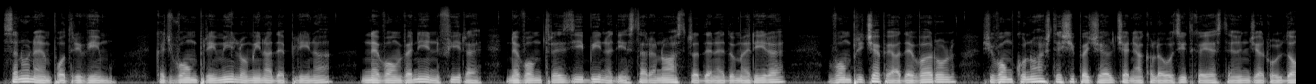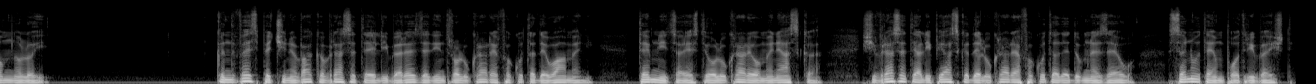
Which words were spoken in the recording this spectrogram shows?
să nu ne împotrivim, căci vom primi lumină de plină, ne vom veni în fire, ne vom trezi bine din starea noastră de nedumerire, vom pricepe adevărul și vom cunoaște și pe cel ce ne-a călăuzit că este îngerul Domnului. Când vezi pe cineva că vrea să te elibereze dintr-o lucrare făcută de oameni, temnița este o lucrare omenească și vrea să te alipiască de lucrarea făcută de Dumnezeu, să nu te împotrivești.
